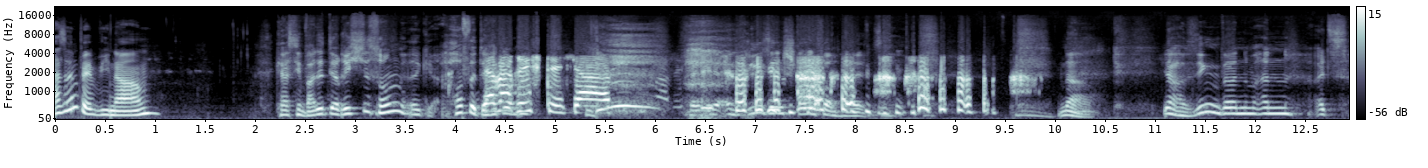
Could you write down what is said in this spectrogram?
Da sind wir, Wiener. Kerstin, war das der richtige Song? Ich hoffe, der, Der hat war ja- richtig, ja. Fällt ein riesen Stein vom Hals. Na, ja, singen wir an als,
